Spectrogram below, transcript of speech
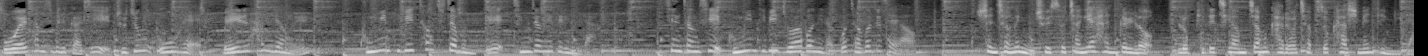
5월 30일까지 주중 5회 매일 한 병을 국민TV 청취자분께 증정해드립니다. 신청 시 국민TV 조합원이라고 적어주세요. 신청은 주소창에 한글로 로피드 체험점 가로 접속하시면 됩니다.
